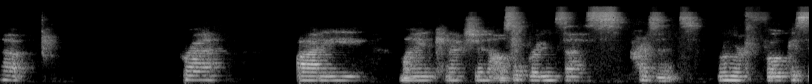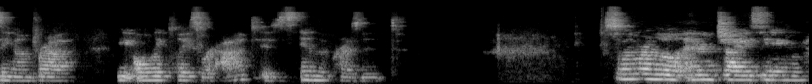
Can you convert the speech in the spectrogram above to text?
That breath, body, mind connection also brings us presence. When we're focusing on breath, the only place we're at is in the present. So when we're a little energizing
